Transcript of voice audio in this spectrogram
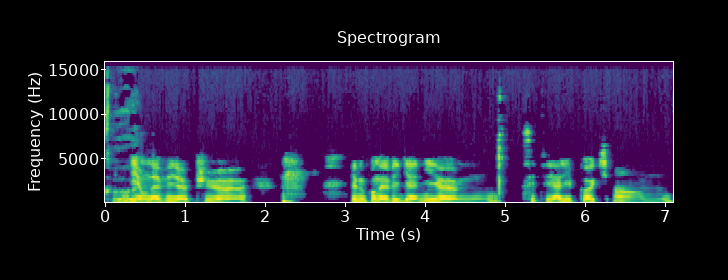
Cool. Et on avait pu euh, et donc on avait gagné euh, c'était à l'époque un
